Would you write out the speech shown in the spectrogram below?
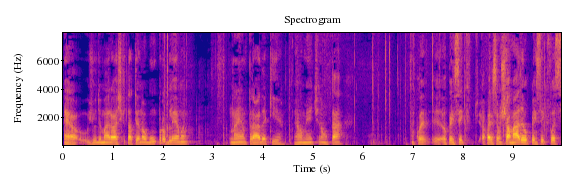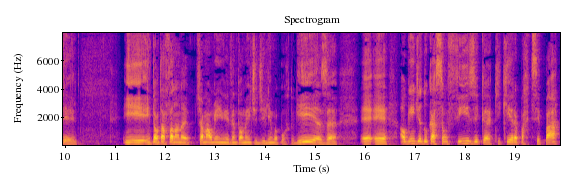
É, o Júlio Mário acho que está tendo algum problema na entrada aqui. Realmente não tá. Eu pensei que apareceu um chamado, eu pensei que fosse ele. E então tá falando é, chamar alguém eventualmente de língua portuguesa, é, é, alguém de educação física que queira participar,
